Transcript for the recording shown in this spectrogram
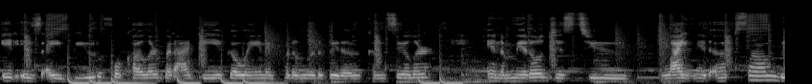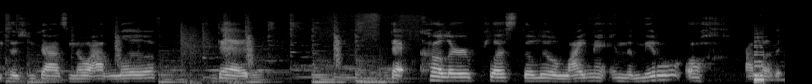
it is a beautiful color, but I did go in and put a little bit of concealer in the middle just to lighten it up some because you guys know I love that that color plus the little lightening in the middle. Oh, I love it.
